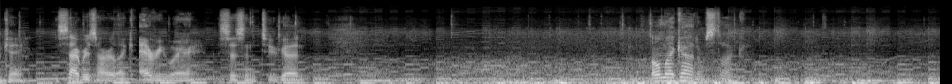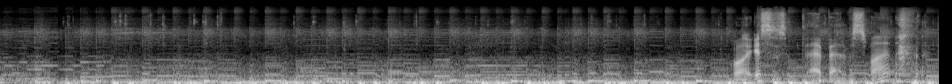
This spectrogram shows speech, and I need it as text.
Okay, the cybers are like everywhere. This isn't too good. Oh my god, I'm stuck. Well, I guess this isn't that bad of a spot.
